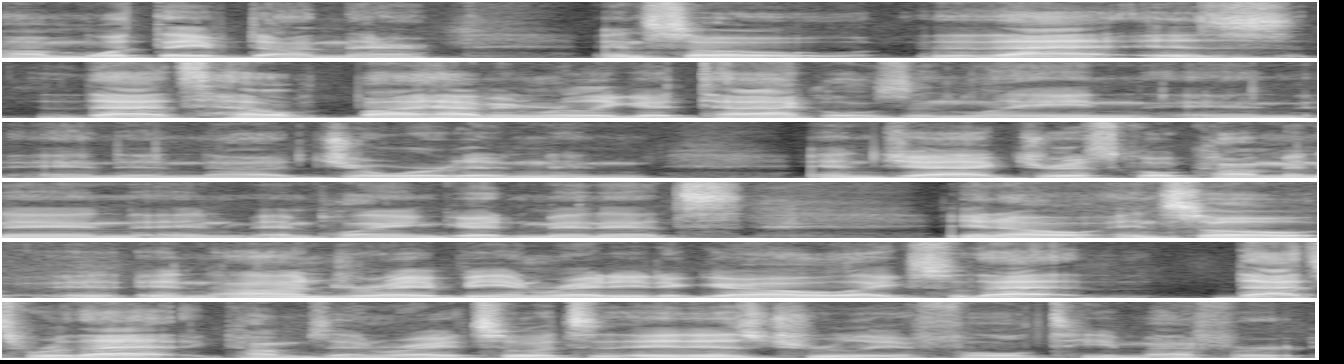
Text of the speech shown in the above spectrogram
um, what they've done there. And so that is that's helped by having really good tackles in Lane and and in uh, Jordan and and Jack Driscoll coming in and, and playing good minutes you know, and so and Andre being ready to go, like so that that's where that comes in, right? So it's it is truly a full team effort.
